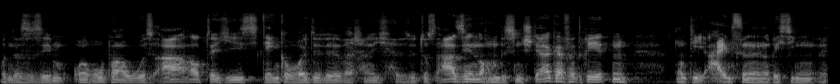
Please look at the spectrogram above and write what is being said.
und das ist eben Europa, USA hauptsächlich. Ich denke, heute will wahrscheinlich Südostasien noch ein bisschen stärker vertreten und die einzelnen richtigen äh,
